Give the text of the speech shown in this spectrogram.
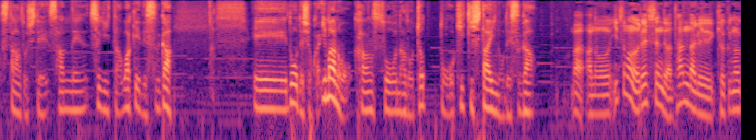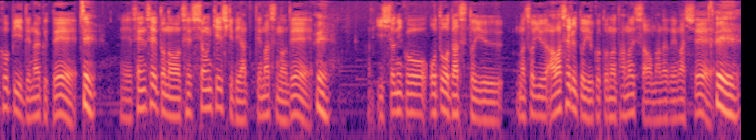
スタートして3年過ぎたわけですが、えー、どうでしょうか？今の感想などちょっとお聞きしたいのですが、まあ、あの、いつものレッスンでは単なる曲のコピーでなくて、ええ。ー先生とのセッション形式でやってますのでえ、、え。一緒にこう、音を出すという、まあそういう合わせるということの楽しさを学べましてえ、、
